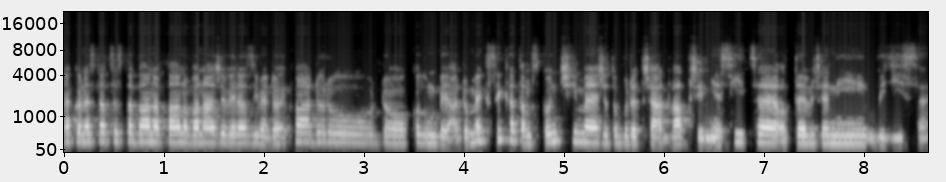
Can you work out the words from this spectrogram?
Nakonec ta cesta byla naplánovaná, že vyrazíme do Ekvádoru, do Kolumbie a do Mexika, tam skončíme, že to bude třeba dva, tři měsíce otevřený, uvidí se.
